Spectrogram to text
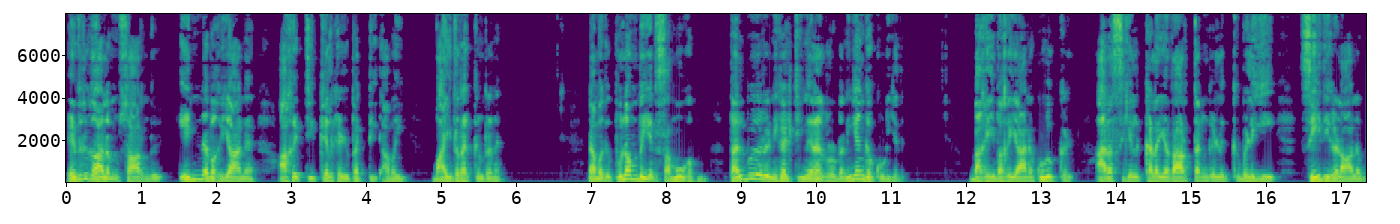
எதிர்காலம் சார்ந்து என்ன வகையான அகச்சிக்கல்கள் பற்றி அவை வாய் திறக்கின்றன? நமது புலம்பெயர் சமூகம் பல்வேறு நிகழ்ச்சி நிரல்களுடன் இயங்கக்கூடியது. வகை வகையான குழுக்கள் அரசியல் கலை யதார்த்தங்களுக்கு வெளியே செய்திகளாலும்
